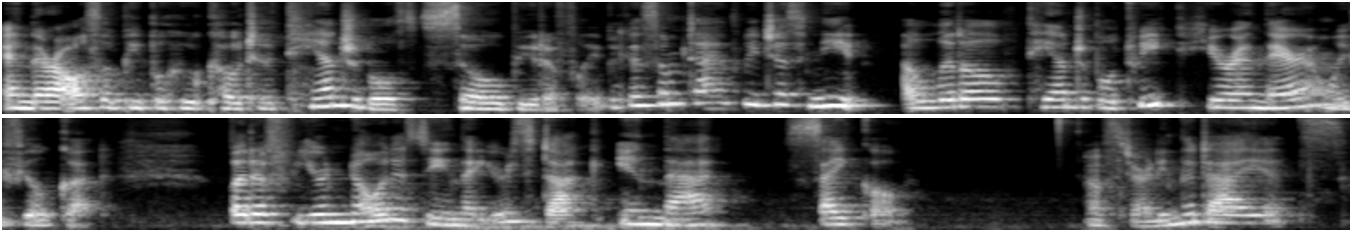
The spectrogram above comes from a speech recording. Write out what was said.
And there are also people who coach the tangibles so beautifully because sometimes we just need a little tangible tweak here and there and we feel good. But if you're noticing that you're stuck in that cycle of starting the diets,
